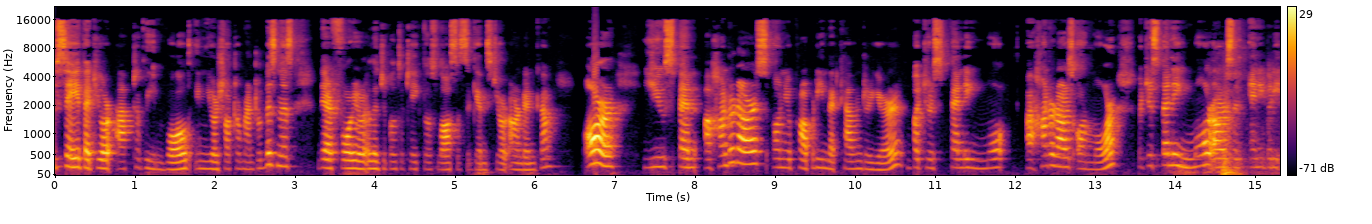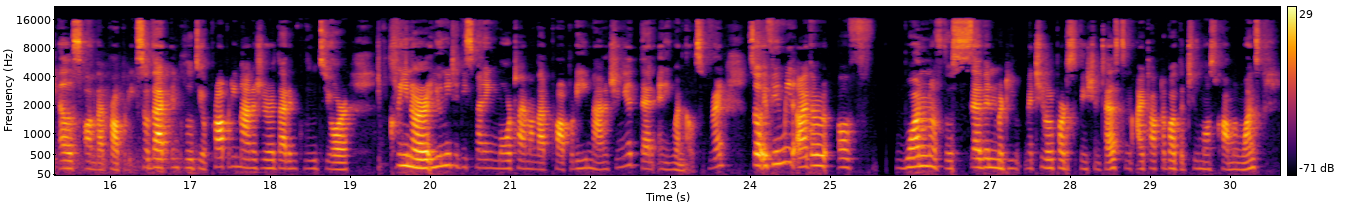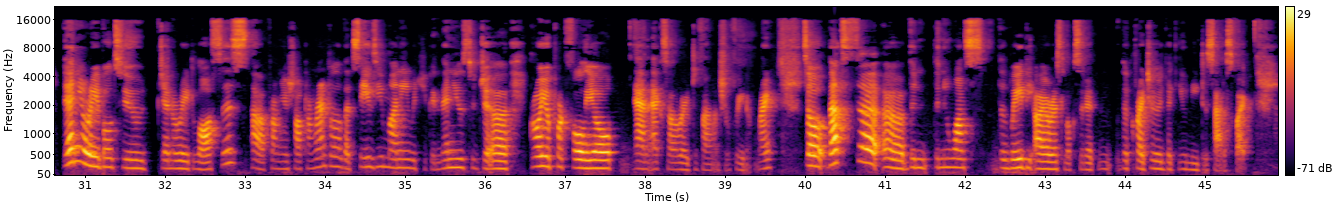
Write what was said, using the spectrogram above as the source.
To say that you're actively involved in your short term rental business, therefore you're eligible to take those losses against your earned income. Or you spend 100 hours on your property in that calendar year, but you're spending more 100 hours or more, but you're spending more hours than anybody else on that property. So that includes your property manager, that includes your cleaner. You need to be spending more time on that property managing it than anyone else, right? So if you meet either of one of those seven material participation tests, and I talked about the two most common ones, then you're able to generate losses uh, from your short term rental that saves you money, which you can then use to uh, grow your portfolio and accelerate to financial freedom, right? So that's the, uh, the, the nuance the way the IRS looks at it, the criteria that you need to satisfy.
